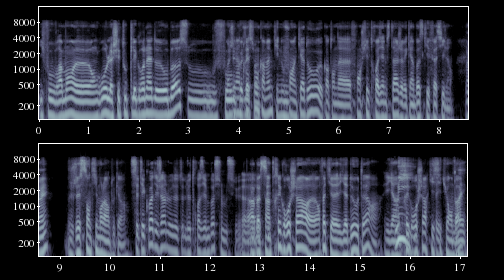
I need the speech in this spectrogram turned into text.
il faut vraiment, euh, en gros, lâcher toutes les grenades au boss ou faut J'ai l'impression quand même qu'ils nous Mm. font un cadeau euh, quand on a franchi le troisième stage avec un boss qui est facile. hein. Ouais. J'ai ce sentiment-là, en tout cas. C'était quoi déjà le, le troisième boss je me suis- euh, Ah, bah, c'est un très gros char. euh, En fait, il y a- il y, a deux hauteurs et il y a un très gros char qui se situe en bas. Ouais.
